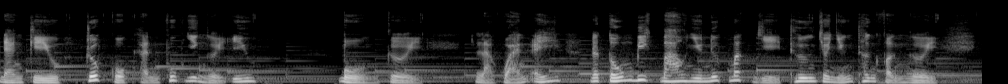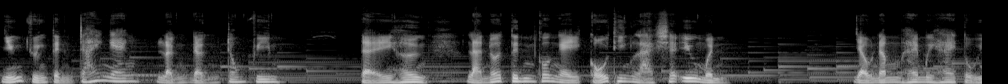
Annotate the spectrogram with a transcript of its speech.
nàng kiều rốt cuộc hạnh phúc với người yêu. Buồn cười là quản ấy nó tốn biết bao nhiêu nước mắt vì thương cho những thân phận người, những chuyện tình trái ngang, lận đận trong phim. Tệ hơn là nó tin có ngày cổ thiên lạc sẽ yêu mình. Vào năm 22 tuổi,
